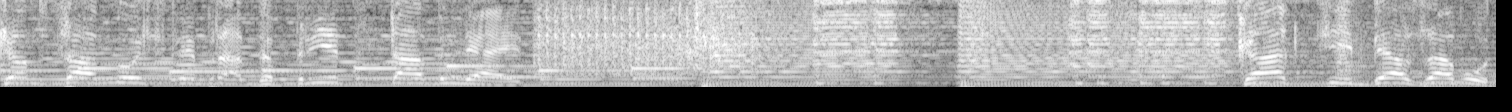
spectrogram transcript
Комсомольская правда представляет. Как тебя зовут?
